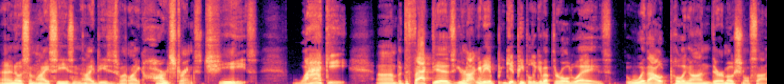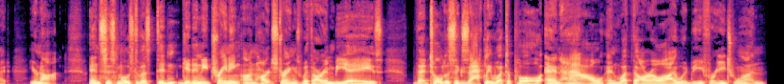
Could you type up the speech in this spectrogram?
And I know some high C's and high D's just went like heartstrings. Jeez, wacky. Um, but the fact is, you're not going to get people to give up their old ways without pulling on their emotional side. You're not. And since most of us didn't get any training on heartstrings with our MBAs that told us exactly what to pull and how and what the ROI would be for each one,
